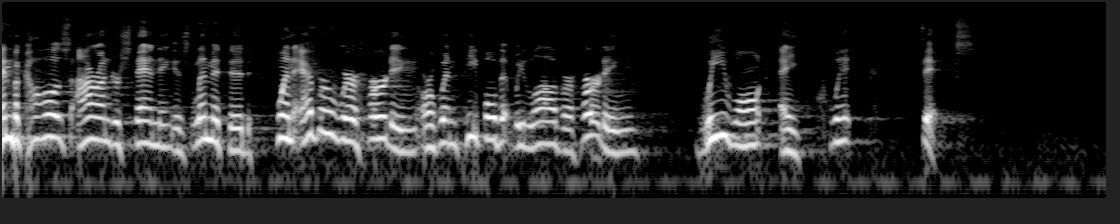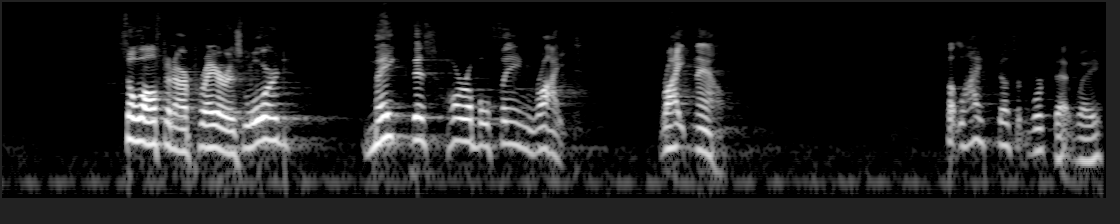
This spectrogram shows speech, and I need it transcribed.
And because our understanding is limited, whenever we're hurting or when people that we love are hurting, we want a quick fix. So often our prayer is, Lord, make this horrible thing right, right now. But life doesn't work that way.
